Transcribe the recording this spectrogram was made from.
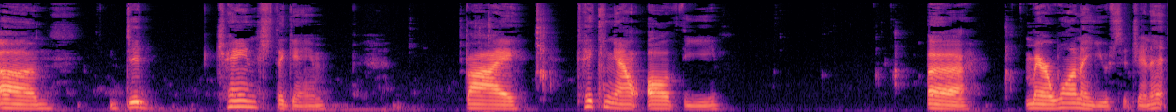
um did change the game by taking out all the uh marijuana usage in it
